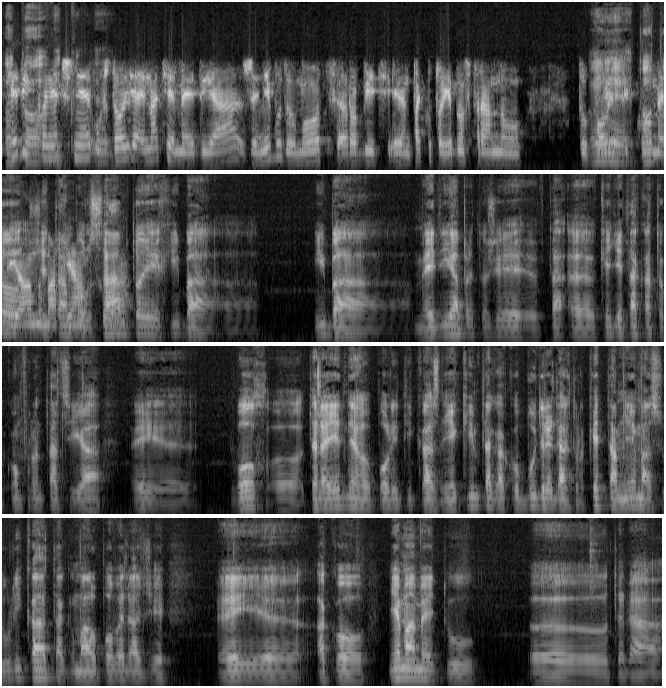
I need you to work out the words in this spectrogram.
kedy toto- konečne už dojde aj na tie médiá, že nebudú môcť robiť len takúto jednostrannú tú To je, politiku toto, mediálnu, že tam bol sám, to je chyba, chyba média, pretože e, keď je takáto konfrontácia hej, e, dvoch, e, teda jedného politika s niekým, tak ako buď redaktor, keď tam nemá Sulika, tak mal povedať, že hej, ako nemáme tu teda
